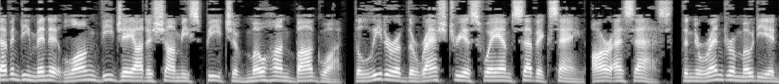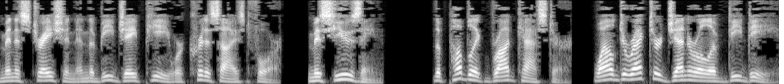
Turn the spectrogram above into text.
70-minute-long Vijayadashami speech of Mohan Bhagwat, the leader of the Rashtriya Swayamsevak Sangh (RSS), the Narendra Modi administration and the BJP were criticized for misusing the public broadcaster. While Director General of DD,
